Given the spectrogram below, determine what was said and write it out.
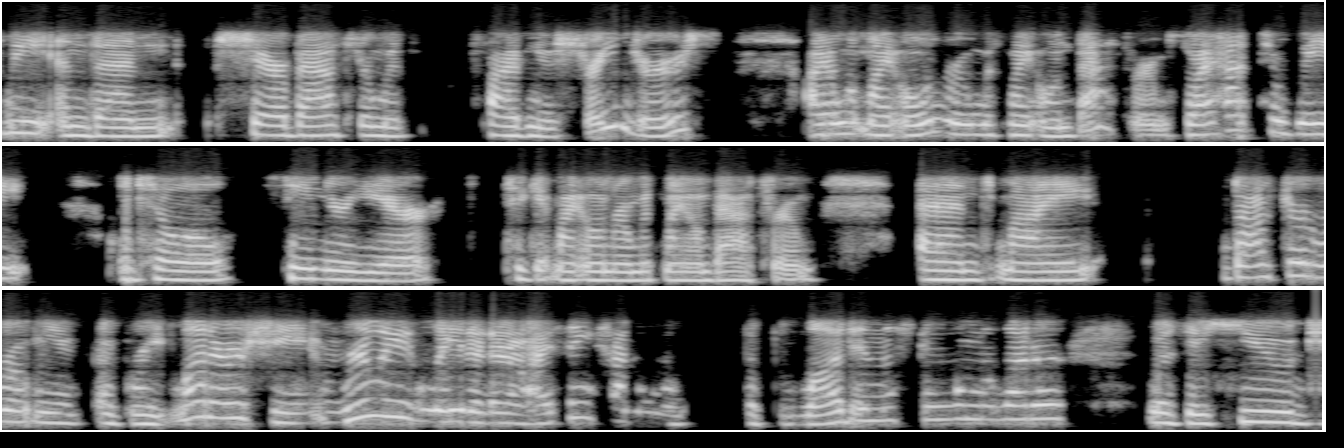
suite and then share a bathroom with five new strangers. I want my own room with my own bathroom." So I had to wait until senior year to get my own room with my own bathroom. And my doctor wrote me a, great letter. She really laid it out. I think having the blood in the stool in the letter was a huge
